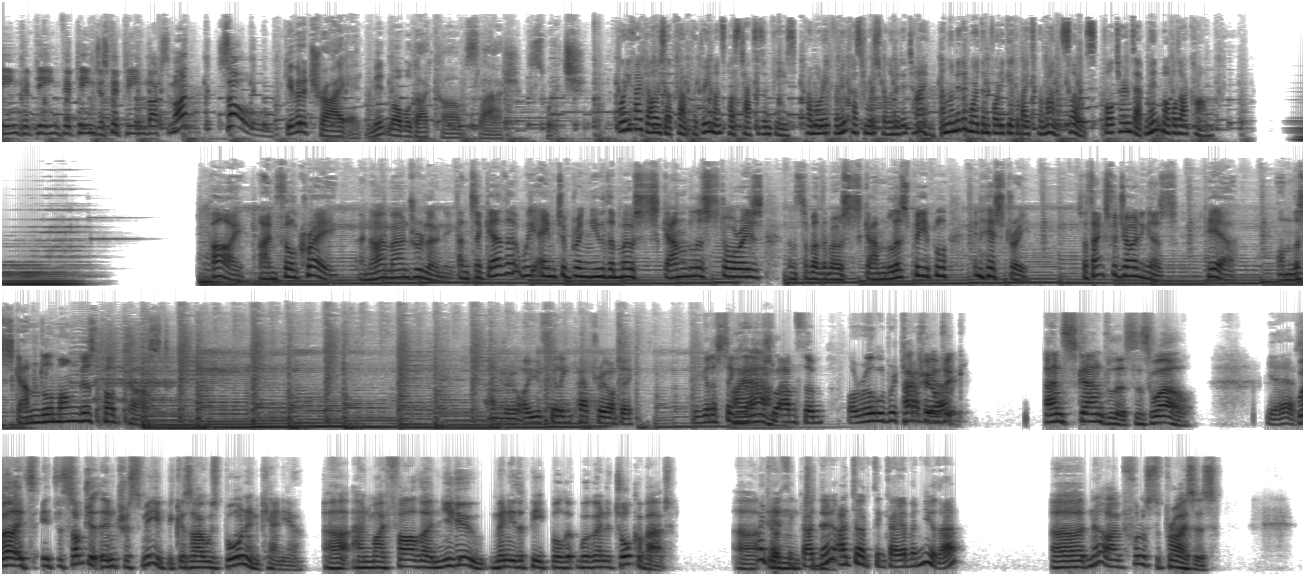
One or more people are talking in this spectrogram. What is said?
15, 15 15, just 15 bucks a month. So, Give it a try at mintmobile.com slash switch. $45 up front for three months plus taxes and fees. Promo rate for new customers for limited time. Unlimited more than 40 gigabytes per month. Slows. Full terms at mintmobile.com. Hi, I'm Phil Craig, And I'm Andrew Lownie. and together we aim to bring you the most scandalous stories and some of the most scandalous people in history. So thanks for joining us here on the Scandalmongers podcast. Andrew, are you feeling patriotic? You're you going to sing I the am. national anthem or rule Britannia? Patriotic and scandalous as well. Yes. Well, it's it's a subject that interests me because I was born in Kenya, uh, and my father knew many of the people that we're going to talk about. Uh, I don't in think I knew. I don't think I ever knew that. Uh, no, I'm full of surprises.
